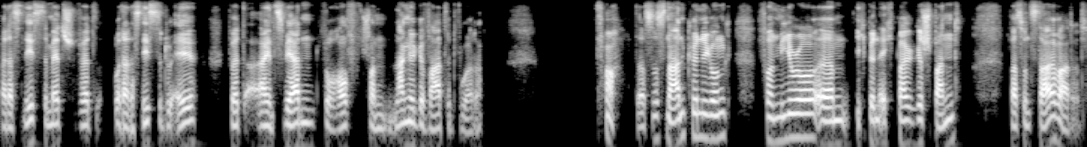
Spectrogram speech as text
weil das nächste Match wird oder das nächste Duell wird eins werden, worauf schon lange gewartet wurde. Das ist eine Ankündigung von Miro. Ähm, ich bin echt mal gespannt, was uns da erwartet.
